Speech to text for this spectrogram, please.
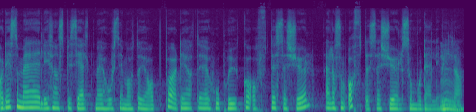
Og det som er litt sånn spesielt med hennes måte å jobbe på, det er at eh, hun bruker ofte seg sjøl, eller som ofte seg sjøl som modell i bildene.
